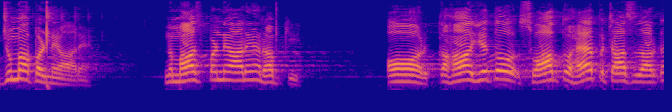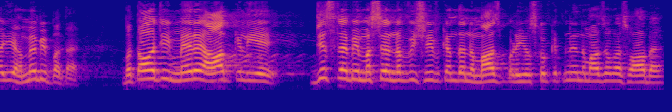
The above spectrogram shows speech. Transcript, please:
जुम्मा पढ़ने आ रहे हैं। नमाज़ पढ़ने आ रहे हैं रब की। और कहा, ये तो स्वाब तो है पचास हज़ार का, ये हमें भी पता है। बताओ जी, मेरे आपके लिए जिसने भी मस्जिद नबी शरीफ के अंदर नमाज़ पढ़ी उसको कितनी नमाजों का स्वाब है?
